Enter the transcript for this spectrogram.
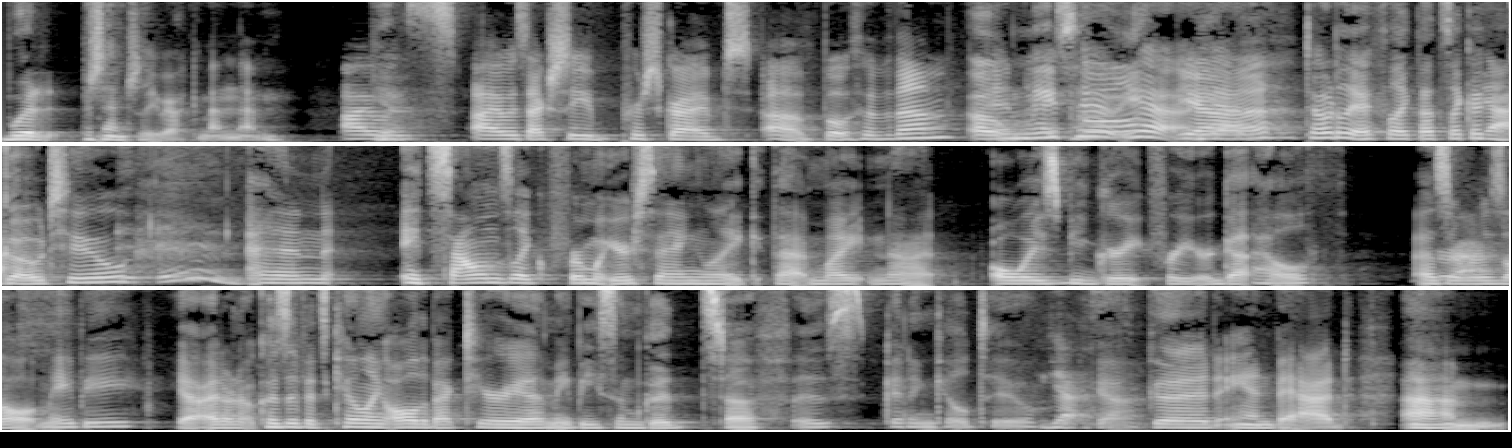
would potentially recommend them. I was I was actually prescribed uh, both of them. Oh, in me high too. Yeah, yeah. yeah, totally. I feel like that's like a Yeah. go-to. It is, and it sounds like from what you're saying, like that might not always be great for your gut health. As a result, maybe. Yeah, I don't know. Because if it's killing all the bacteria, maybe some good stuff is getting killed too. Yes. Yeah. Good and bad. Um,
